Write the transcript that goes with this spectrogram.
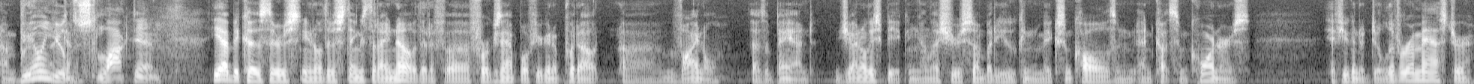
I'm really, you're kinda- just locked in. yeah, because there's you know there's things that I know that if, uh, for example, if you're going to put out uh, vinyl as a band, generally speaking, unless you're somebody who can make some calls and, and cut some corners, if you're going to deliver a master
